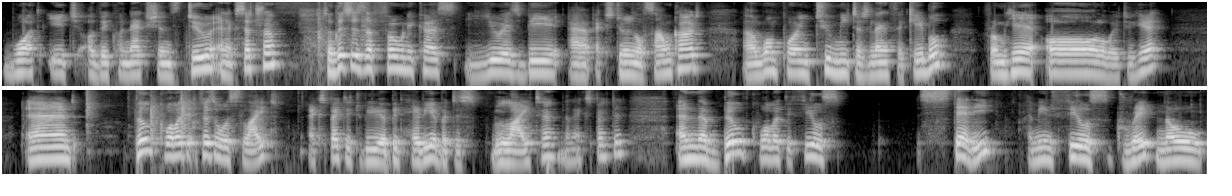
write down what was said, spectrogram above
what each of the connections do and etc. So this is the Phoinikas USB uh, external sound card, uh, 1.2 meters length of cable from here all the way to here. And build quality, first of all, it's light. I expect it to be a bit heavier, but it's lighter than expected. And the build quality feels steady. I mean, feels great. No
